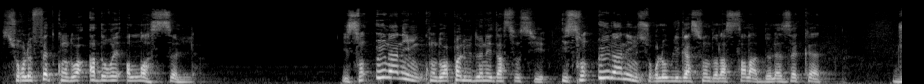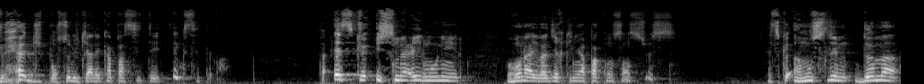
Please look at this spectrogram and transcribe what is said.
sur le fait qu'on doit adorer Allah seul ils sont unanimes qu'on ne doit pas lui donner d'associés ils sont unanimes sur l'obligation de la salat de la zakat du hajj pour celui qui a les capacités etc est-ce que Ismail Mounir, il va dire qu'il n'y a pas consensus? Est-ce qu'un musulman, demain,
